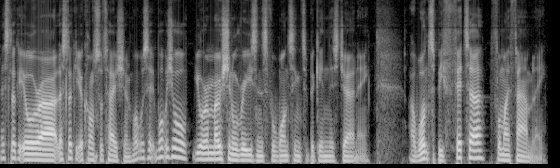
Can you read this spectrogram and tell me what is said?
let's look at your uh, let's look at your consultation. What was it? What was your your emotional reasons for wanting to begin this journey? I want to be fitter for my family.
